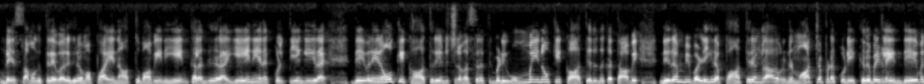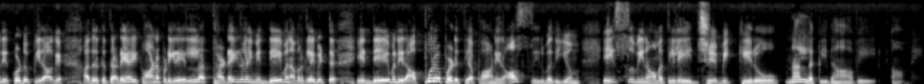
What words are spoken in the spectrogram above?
உடைய சமூகத்திலே வருகிறோம் அப்பா என் ஆத்துமாவை நீ ஏன் கலங்குகிறாய்? ஏன் எனக்குள் தியங்குகிறாய் தேவனை நோக்கி காத்திரு என்று சொன்ன வசனத்தின்படி உண்மை நோக்கி காத்திருந்து கத்தாவே நிரம்பி வழிகிற பாத்திரங்களாக அவர்கள் மாற்றப்படக்கூடிய கிருபைகளை என் தேவனை கொடுப்பீராக. அதற்கு தடையாய் காணப்படுகிற எல்லா தடைகளையும் என் தேவன் அவர்களை விட்டு என் தேவனில் அப்புறப்படுத்திய ஆசி ஆசீர்வதியும் இயேசுவின் நாமத்திலே ஜெபிக்கிறோம். நல்ல பிதாவே. ஆமே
